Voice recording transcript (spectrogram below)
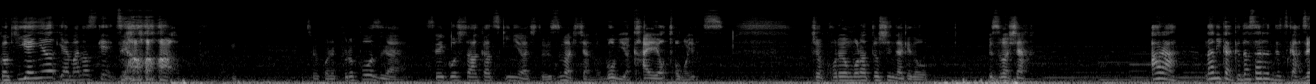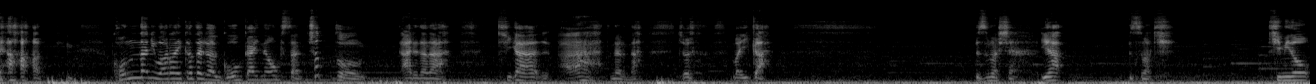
ごきげんよう山之助。ぜはちょこれプロポーズが成功した暁にはちょっと渦巻ちゃんの語尾は変えようと思います。ちょこれをもらってほしいんだけど。渦巻ちゃん。あら何かくださるんですか？ぜはこんなに笑い方が豪快な奥さん。ちょっとあれだな。気があーってなるな。ちょまあいいか。渦巻ちゃん。いや渦巻君の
